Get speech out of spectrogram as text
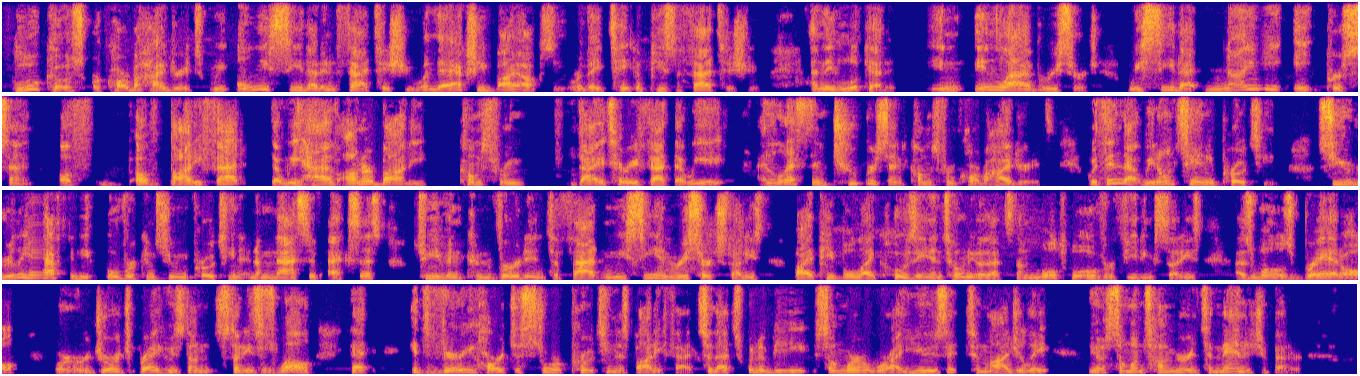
glucose or carbohydrates, we only see that in fat tissue when they actually biopsy or they take a piece of fat tissue and they look at it in, in lab research. We see that 98% of, of body fat that we have on our body comes from dietary fat that we ate and less than 2% comes from carbohydrates. Within that, we don't see any protein. So you really have to be over consuming protein in a massive excess to even convert it into fat. And we see in research studies by people like Jose Antonio that's done multiple overfeeding studies, as well as Bray et al., or, or George Bray, who's done studies as well, that it's very hard to store protein as body fat. So that's going to be somewhere where I use it to modulate, you know, someone's hunger and to manage it better.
